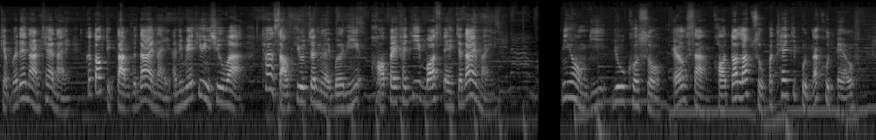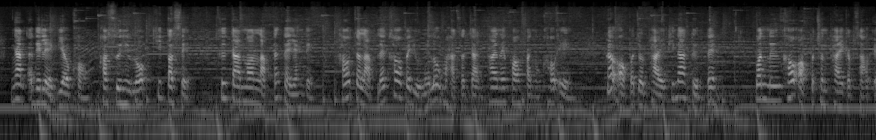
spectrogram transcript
เก็บไว้ได้นานแค่ไหน ก็ต้องติดตามกันได้ในอนิเมะที่มีชื่อว่า ถ้าสาวคิวจะเหนื่อยเบอร์นี้ ขอไปขยี้บอสเองจะได้ไหมนิฮงยิยูโคโซเอลซังขอต้อนรับสู่ประเทศญี่ปุ่นนักขุดเอลฟ์งานอดิเรกเดียวของคาซึฮิโร่คิตาเซะคือการนอนหลับตั้งแต่ยังเด็ก เขาจะหลับและเข้าไปอยู่ในโลกมหัศจรรย์ภายในความฝันของเขาเอง เพื่อออกประจนภัยที่น่าตื่นเต้น วันหนึ่งเขาออกประจนภัยกับสาวเอ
